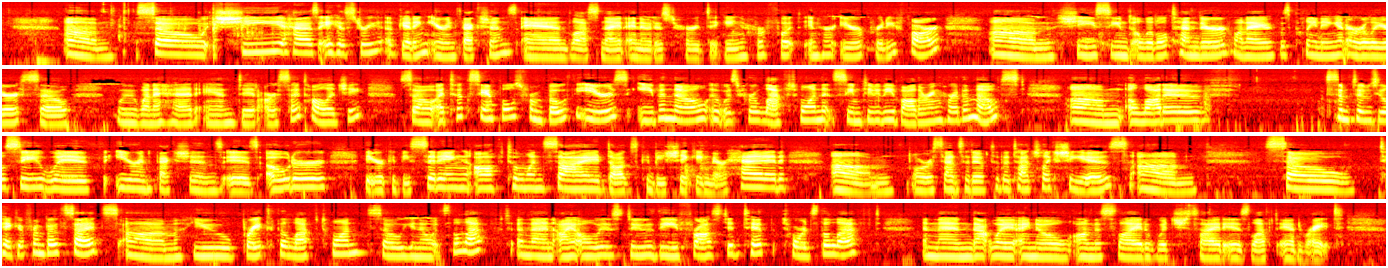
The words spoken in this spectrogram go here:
Um, so she has a history of getting ear infections, and last night I noticed her digging her foot in her ear pretty far. Um, she seemed a little tender when I was cleaning it earlier, so we went ahead and did our cytology. So I took samples from both ears, even though it was her left one that seemed to be bothering her the most. Um, a lot of symptoms you'll see with ear infections is odor. The ear could be sitting off to one side. Dogs can be shaking their head um, or sensitive to the touch like she is. Um, so take it from both sides. Um, you break the left one so you know it's the left and then I always do the frosted tip towards the left and then that way I know on the slide which side is left and right.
